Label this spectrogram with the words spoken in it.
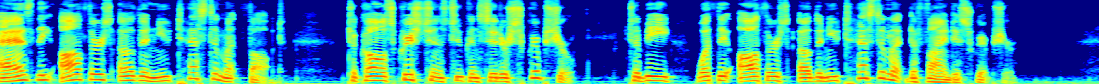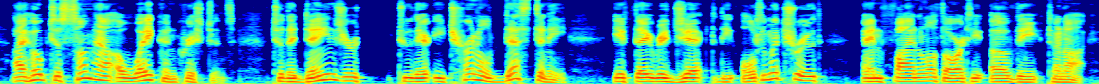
as the authors of the New Testament thought, to cause Christians to consider Scripture to be what the authors of the New Testament defined as Scripture. I hope to somehow awaken Christians to the danger to their eternal destiny if they reject the ultimate truth and final authority of the Tanakh.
